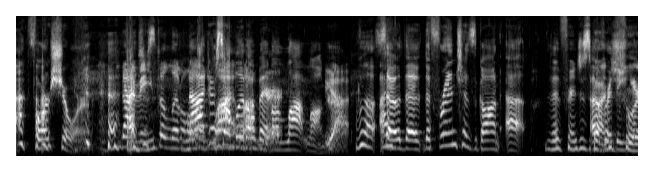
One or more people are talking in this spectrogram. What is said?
for sure. not just a little, Not just a little bit, a lot longer. Yeah. Well, so the the fringe has gone up the fringe has gotten over the shorter.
